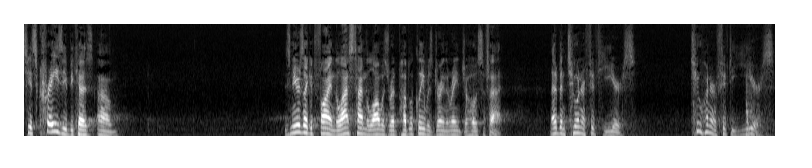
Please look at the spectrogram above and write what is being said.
See, it's crazy because um, as near as I could find, the last time the law was read publicly was during the reign of Jehoshaphat. That had been 250 years. 250 years.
